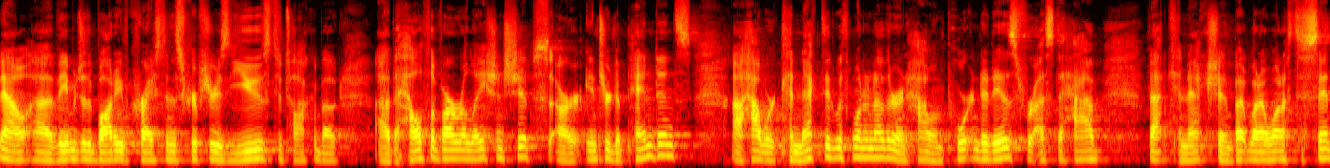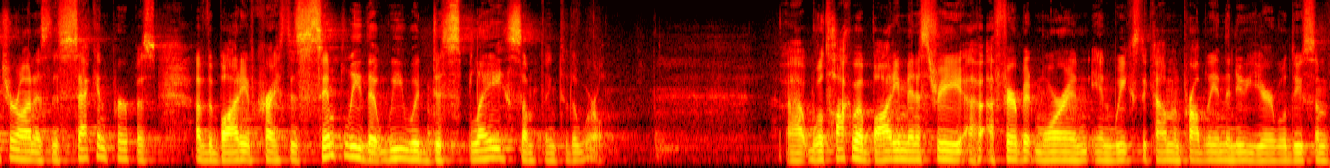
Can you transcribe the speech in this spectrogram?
Now, uh, the image of the body of Christ in the scripture is used to talk about uh, the health of our relationships, our interdependence, uh, how we're connected with one another, and how important it is for us to have that connection. But what I want us to center on is the second purpose of the body of Christ is simply that we would display something to the world. Uh, we'll talk about body ministry a, a, fair bit more in, in weeks to come, and probably in the new year. We'll do some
